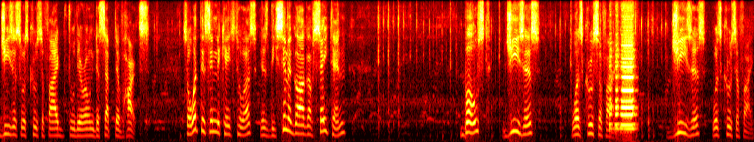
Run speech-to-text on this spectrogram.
Jesus was crucified through their own deceptive hearts. So what this indicates to us is the synagogue of Satan boast Jesus was crucified. Jesus was crucified.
